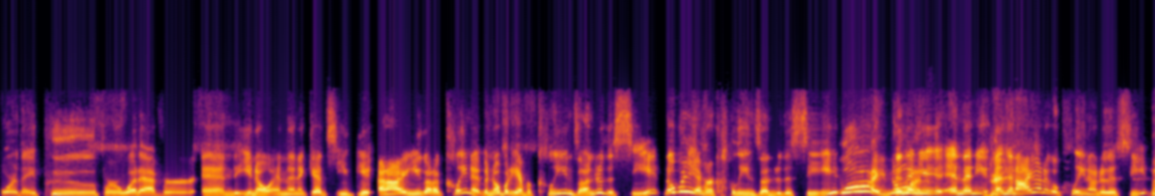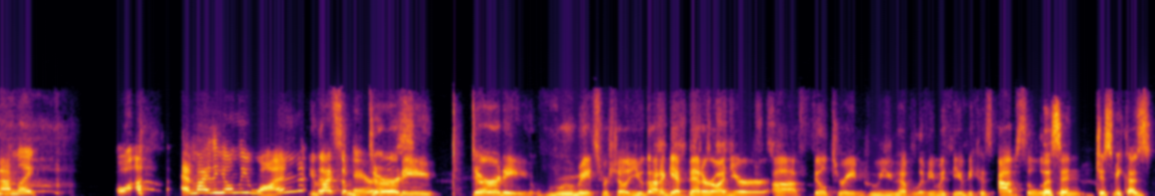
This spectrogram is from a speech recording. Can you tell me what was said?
or they poop or whatever, and you know, and then it gets you get and I you got to clean it, but nobody ever cleans under the seat. Nobody ever cleans under the seat. Why? No. and then you and then you and then I got to go clean under the seat, and I'm like, well, am I the only one? You got some cares? dirty, dirty roommates, Richelle. You got to get better on your uh, filtering who you have living with you because absolutely. Listen, just because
